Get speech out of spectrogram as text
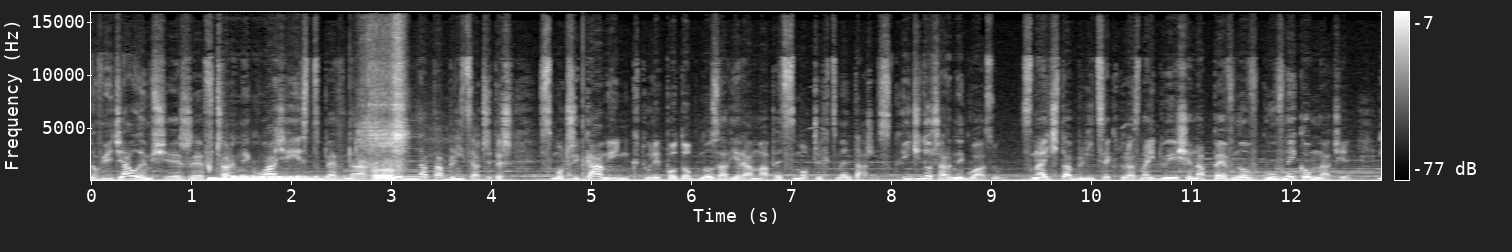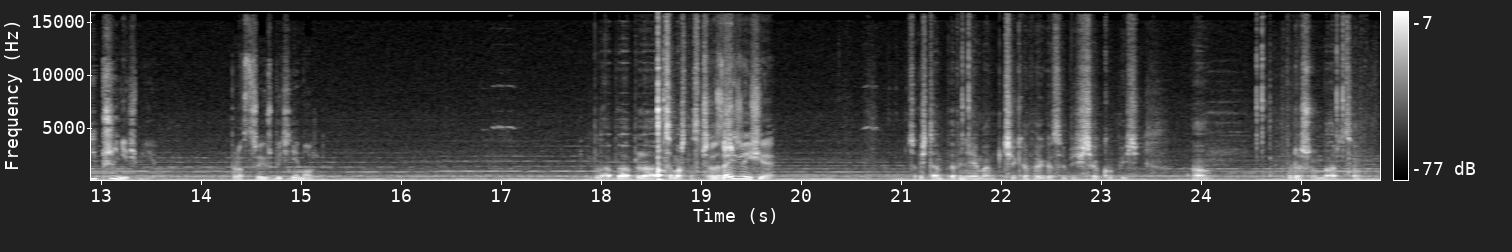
dowiedziałem się, że w Czarnej Głazie jest pewna kamienna tablica, czy też smoczy kamień, który podobno zawiera mapę smoczych cmentarzysk. Idź do Czarny Głazu, znajdź tablicę, która znajduje się na pewno w głównej komnacie i przynieś mi ją. Prostsze już być nie może. Bla, bla, bla. Co masz na sprzedaż? Rozejrzyj się. Coś tam pewnie mam ciekawego, co byś chciał kupić. O, proszę bardzo.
